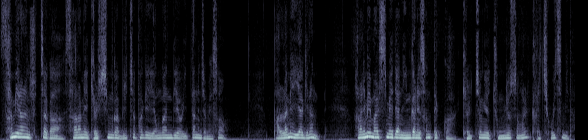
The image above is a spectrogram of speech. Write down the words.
3이라는 숫자가 사람의 결심과 밀접하게 연관되어 있다는 점에서 발람의 이야기는 하나님의 말씀에 대한 인간의 선택과 결정의 중요성을 가르치고 있습니다.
